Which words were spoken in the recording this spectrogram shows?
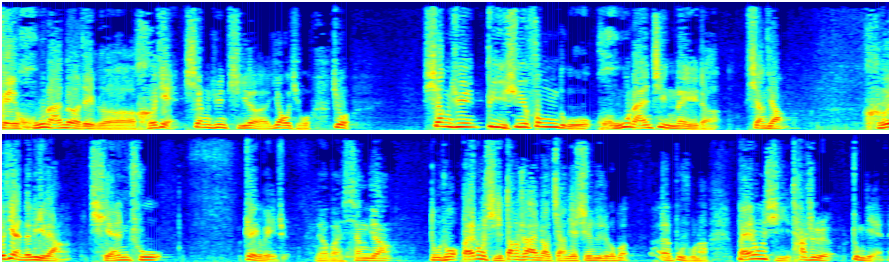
给湖南的这个何键湘军提的要求，就湘军必须封堵湖南境内的湘江，何健的力量前出这个位置，要把湘江堵住。白崇禧当时按照蒋介石的这个部呃部署呢，白崇禧他是重点，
